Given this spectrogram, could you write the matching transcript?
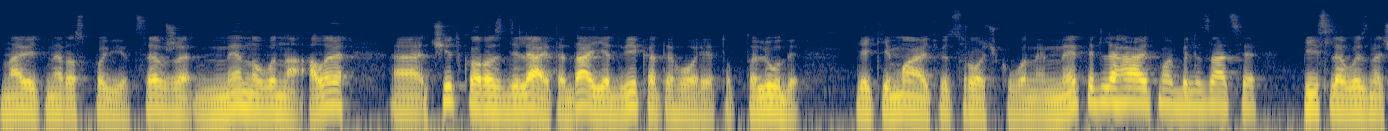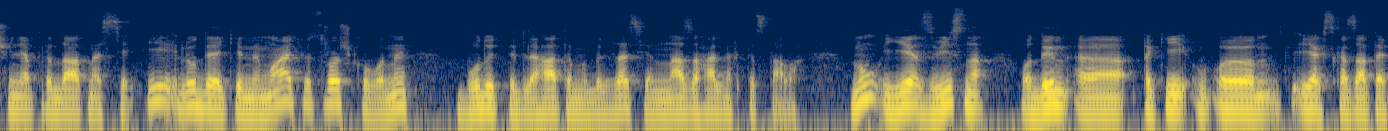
навіть не розповів. Це вже не новина. Але е, чітко розділяйте, да, є дві категорії. Тобто люди, які мають відсрочку, вони не підлягають мобілізації після визначення придатності, і люди, які не мають відсрочку, вони будуть підлягати мобілізації на загальних підставах. Ну, є, звісно, один е, такий, е, як сказати,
